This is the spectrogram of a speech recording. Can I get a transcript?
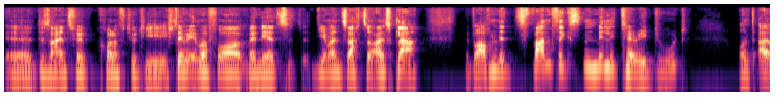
äh, Designs für Call of Duty. Ich stelle mir immer vor, wenn jetzt jemand sagt, so alles klar, wir brauchen den 20. Military Dude, und äh,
